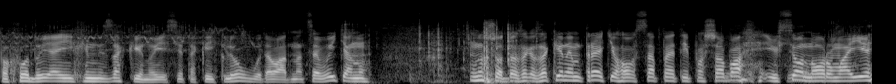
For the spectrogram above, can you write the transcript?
Походу я їх і не закину, якщо такий кльов буде. Ладно, це витягну. Ну що, закинемо третього в сапет і по шабах, і все, норма є.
